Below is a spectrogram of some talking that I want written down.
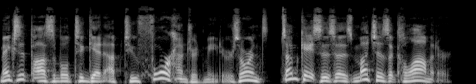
makes it possible to get up to 400 meters, or in some cases as much as a kilometer.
